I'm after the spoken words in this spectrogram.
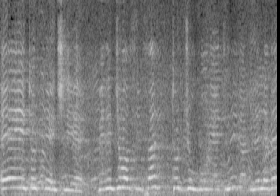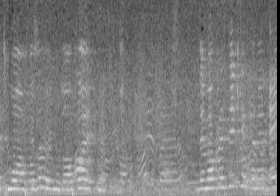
Ey Türk gençliği! Birinci vazifen Türk Cumhuriyeti'ni ilelebet muhafaza ve müdafaa etmektir. Demokrasi ilkesinin en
